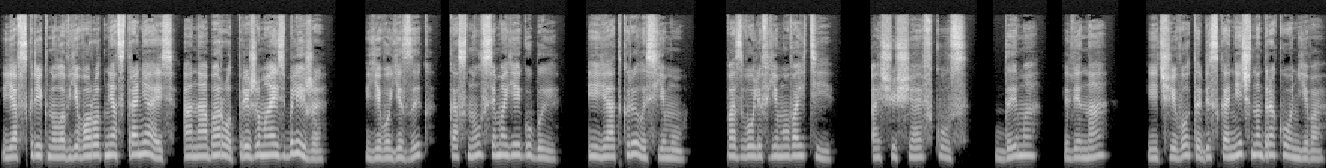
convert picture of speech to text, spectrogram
Я вскрикнула в его рот, не отстраняясь, а наоборот, прижимаясь ближе. Его язык коснулся моей губы, и я открылась ему, позволив ему войти, ощущая вкус дыма, вина и чего-то бесконечно драконьего.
